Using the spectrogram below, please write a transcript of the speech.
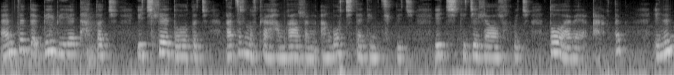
Амьтад бие биеэ татаж, ижлээ дуудаж, газар нутгаа хамгаалan ангуучтай тэмцэх гэж, эдж тижээлээ олох гэж дуу аваа гаргадаг. Энэ нь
